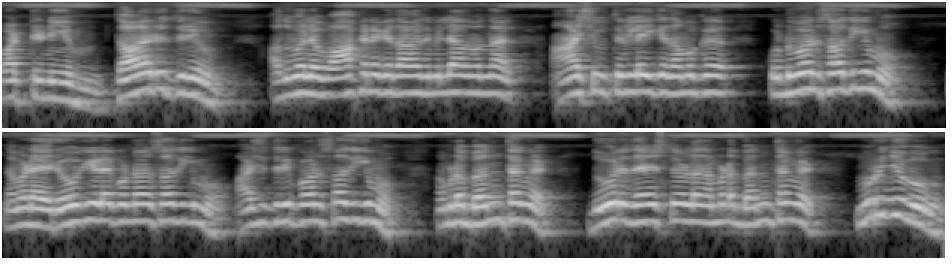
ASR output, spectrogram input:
പട്ടിണിയും ദാരിദ്ര്യവും. അതുപോലെ വാഹന ഗതാഗതം ഇല്ലാതെ വന്നാൽ ആശുപത്രിയിലേക്ക് നമുക്ക് കൊണ്ടുപോകാൻ സാധിക്കുമോ? നമ്മുടെ രോഗികളെ കൊണ്ടുപോകാൻ സാധിക്കുമോ? ആശുപത്രിയിൽ പോകാൻ സാധിക്കുമോ? നമ്മുടെ ബന്ധങ്ങൾ ദൂരദേശത്തുള്ള നമ്മുടെ ബന്ധങ്ങൾ മുറിഞ്ഞു പോകും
